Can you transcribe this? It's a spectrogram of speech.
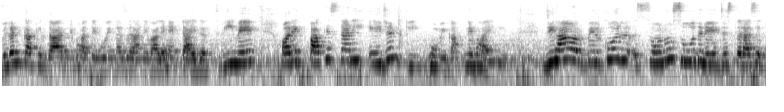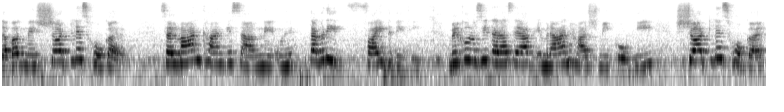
विलन का किरदार निभाते हुए नज़र आने वाले हैं टाइगर थ्री में और एक पाकिस्तानी एजेंट की भूमिका निभाएँगे। जी हाँ और बिल्कुल सोनू सूद ने जिस तरह से दबंग में शर्टलेस होकर सलमान खान के सामने उन्हें तगड़ी फाइट दी थी, बिल्कुल उसी तरह से आप इमरान हाशमी को भी शर्टलेस होकर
